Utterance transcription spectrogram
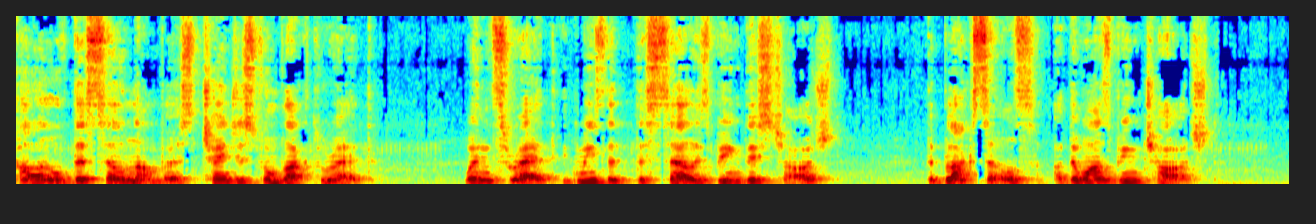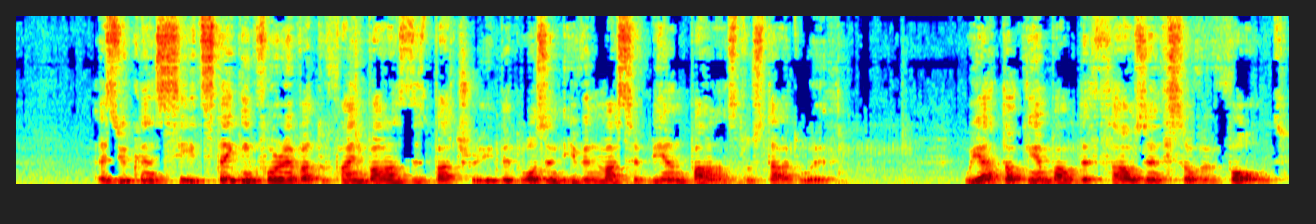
Color of the cell numbers changes from black to red. When it's red, it means that the cell is being discharged. The black cells are the ones being charged. As you can see, it's taking forever to fine balance this battery that wasn't even massively unbalanced to start with. We are talking about the thousandths of a volt.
